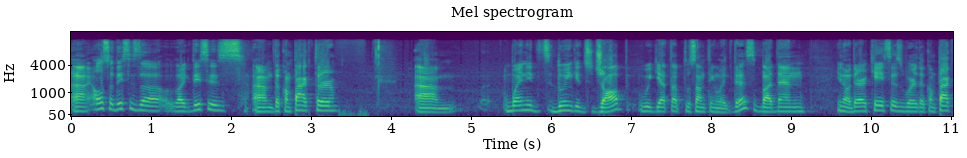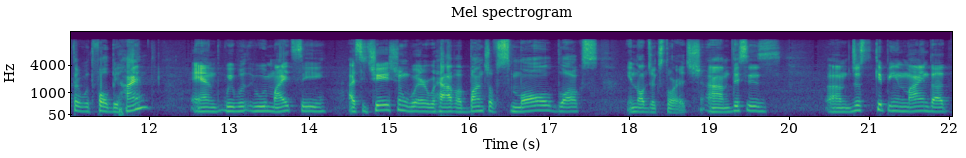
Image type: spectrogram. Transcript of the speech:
Uh, also, this is a like this is um, the compactor um, when it's doing its job, we get up to something like this. But then, you know, there are cases where the compactor would fall behind, and we would we might see a situation where we have a bunch of small blocks in object storage. Um, this is um, just keeping in mind that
